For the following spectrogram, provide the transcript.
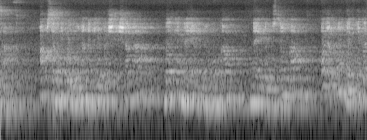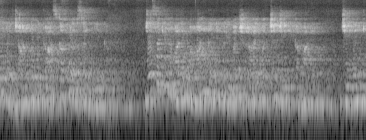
साथ। आप सभी को यहाँ न केवल शिक्षा का, बल्कि नए अनुभवों का, नए दोस्तों का और अपनी व्यक्तिगत पहचान के विकास का भी अवसर मिलेगा। जैसा कि हमारे महान कवि हरिवंश राय बच्चन जी ने कहा है, जीवन की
